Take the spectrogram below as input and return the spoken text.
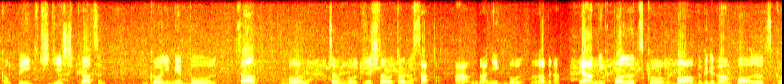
Complete, 30%. Goni mnie ból. Co? Ból? Czemu ból? Przecież to Toru Sato. A, on ma nick ból, no dobra. Ja mam nick po ludzku, bo wygrywam po ludzku.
